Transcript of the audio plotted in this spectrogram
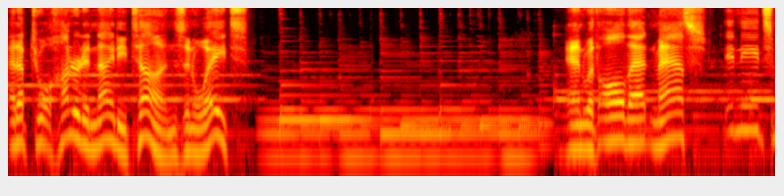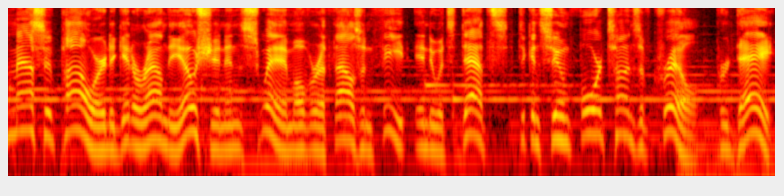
at up to 190 tons in weight. And with all that mass, it needs massive power to get around the ocean and swim over a thousand feet into its depths to consume four tons of krill per day.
